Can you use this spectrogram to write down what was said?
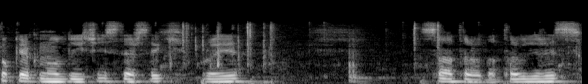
Çok yakın olduğu için istersek burayı sağ tarafa atabiliriz.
